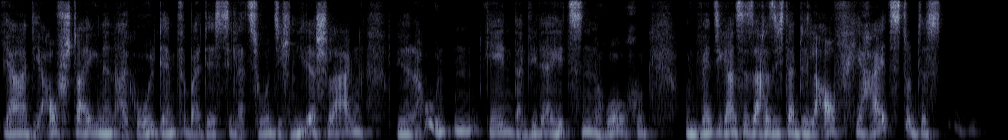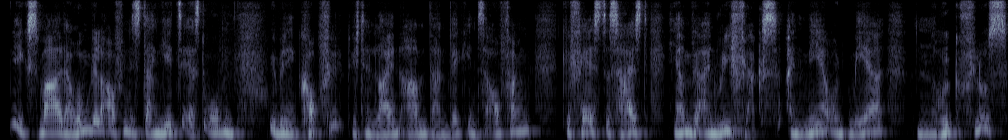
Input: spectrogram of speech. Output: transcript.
ja, die aufsteigenden Alkoholdämpfe bei Destillation sich niederschlagen, wieder nach unten gehen, dann wieder erhitzen, hoch. Und wenn die ganze Sache sich dann ein bisschen aufheizt und das x-mal da rumgelaufen ist, dann geht es erst oben über den Kopf, durch den Leinarm dann weg ins Auffanggefäß. Das heißt, hier haben wir einen Reflux, ein mehr und mehr Rückfluss.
